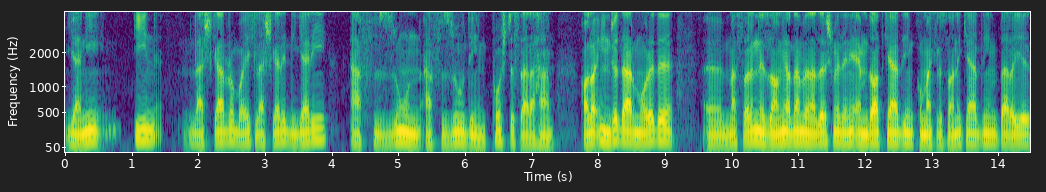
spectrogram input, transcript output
یعنی این لشکر رو با یک لشکر دیگری افزون افزودیم پشت سر هم. حالا اینجا در مورد مسائل نظامی آدم به نظرش میاد یعنی امداد کردیم کمک رسانی کردیم برای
